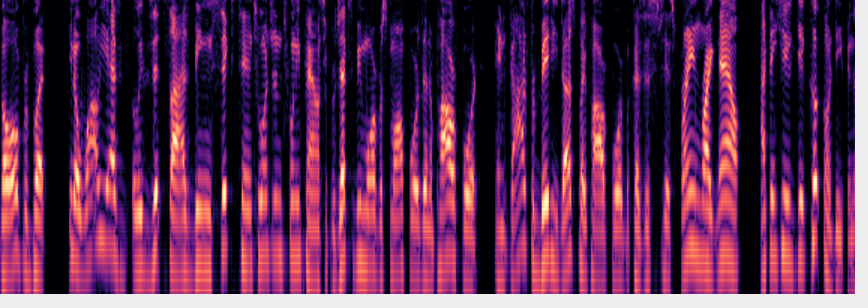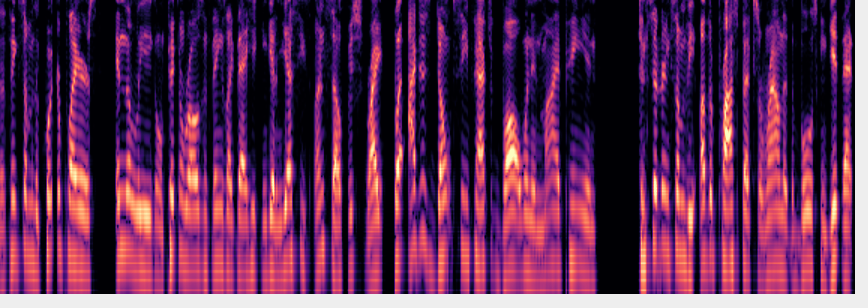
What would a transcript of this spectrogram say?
go over, but you know, while he has legit size, being 6'10, 220 pounds, he projects to be more of a small forward than a power forward. And God forbid he does play power forward because his, his frame right now I think he'd get cooked on defense. I think some of the quicker players in the league on pick and rolls and things like that, he can get him. Yes, he's unselfish, right? But I just don't see Patrick Baldwin, in my opinion, considering some of the other prospects around that the Bulls can get that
